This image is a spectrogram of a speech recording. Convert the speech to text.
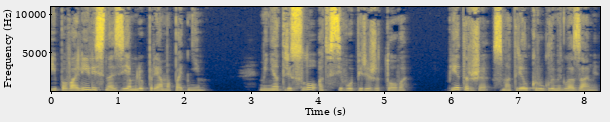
и повалились на землю прямо под ним. Меня трясло от всего пережитого. Петр же смотрел круглыми глазами.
